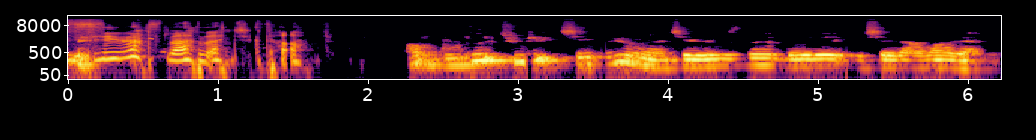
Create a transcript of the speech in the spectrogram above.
Siemens nereden çıktı abi? Abi burada çünkü şey duyuyorum yani çevremizde böyle şeyler var yani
